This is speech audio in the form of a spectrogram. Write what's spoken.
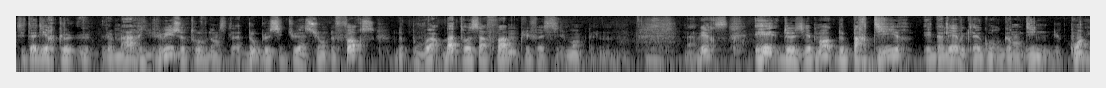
C'est-à-dire que le mari, lui, se trouve dans la double situation de force de pouvoir battre sa femme plus facilement que l'inverse, et deuxièmement, de partir et d'aller avec la gourgandine du coin,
